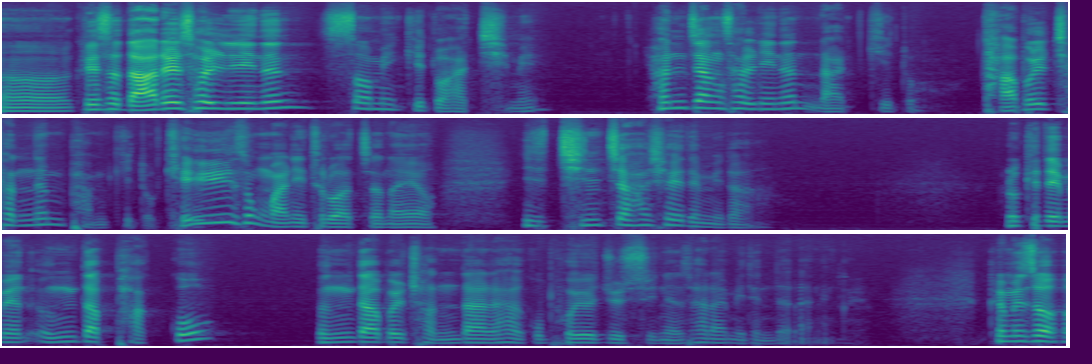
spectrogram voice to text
어, 그래서 나를 살리는 써밋기도 아침에 현장 살리는 낮기도 답을 찾는 밤기도 계속 많이 들어왔잖아요. 이제 진짜 하셔야 됩니다. 그렇게 되면 응답 받고 응답을 전달하고 보여줄 수 있는 사람이 된다라는 거예요. 그러면서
